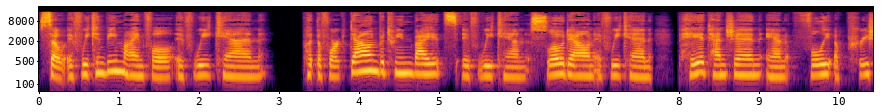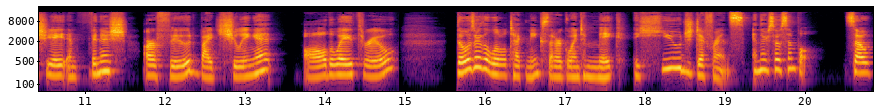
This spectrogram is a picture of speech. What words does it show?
So if we can be mindful, if we can put the fork down between bites, if we can slow down, if we can pay attention and fully appreciate and finish our food by chewing it all the way through, those are the little techniques that are going to make a huge difference. And they're so simple. So,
